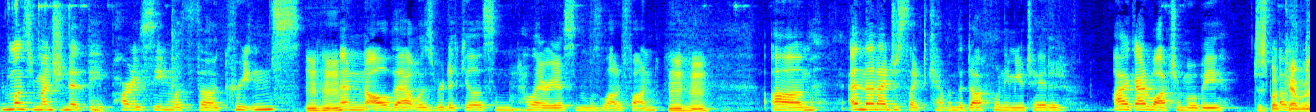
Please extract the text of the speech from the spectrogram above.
once you mentioned it, the party scene with the Cretins, Mhm. and all of that was ridiculous and hilarious and was a lot of fun. Mm-hmm. Um, and then I just liked Kevin the Duck when he mutated. Like I'd watch a movie Just about of Kevin,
